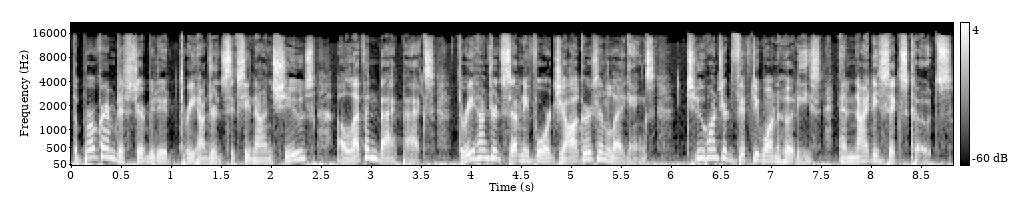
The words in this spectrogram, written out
the program distributed 369 shoes, 11 backpacks, 374 joggers and leggings, 251 hoodies, and 96 coats.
